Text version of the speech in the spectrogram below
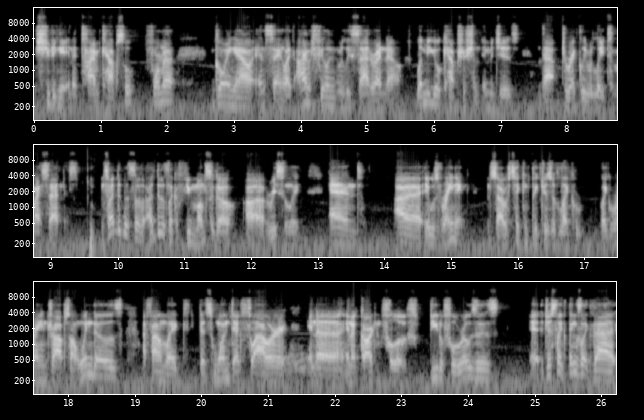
shooting it in a time capsule format going out and saying like i'm feeling really sad right now let me go capture some images that directly relate to my sadness and so i did this uh, i did this like a few months ago uh, recently and I, it was raining and so i was taking pictures of like like raindrops on windows. I found like this one dead flower in a in a garden full of beautiful roses. Eh, just like things like that,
